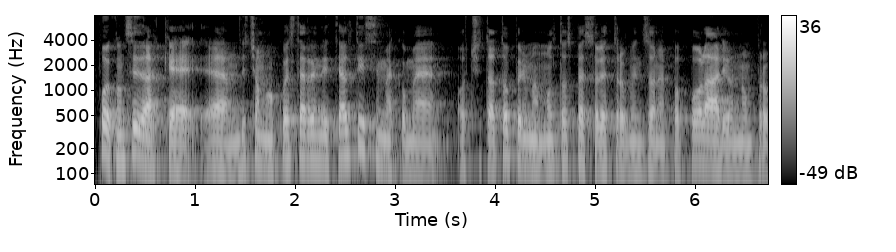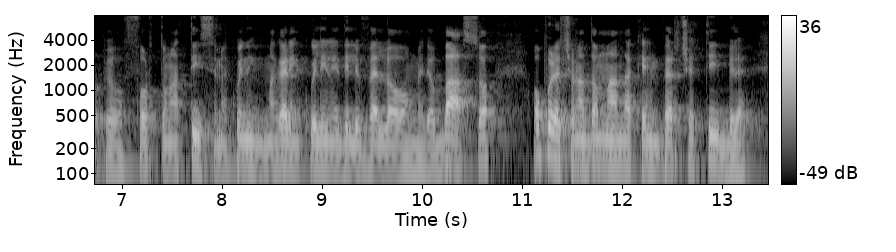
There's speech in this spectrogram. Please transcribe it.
Poi considera che eh, diciamo, queste rendite altissime, come ho citato prima, molto spesso le trovi in zone popolari o non proprio fortunatissime, quindi magari inquilini di livello medio-basso, oppure c'è una domanda che è impercettibile.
